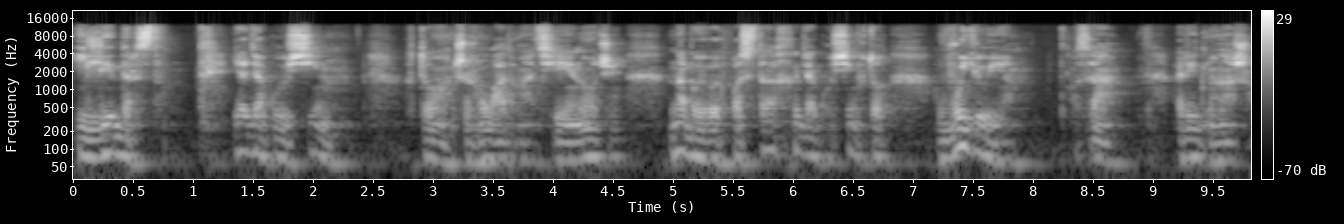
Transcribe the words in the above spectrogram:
і лідерство. Я дякую всім, хто чергуватиме цієї ночі на бойових постах. Дякую всім, хто воює за рідну нашу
